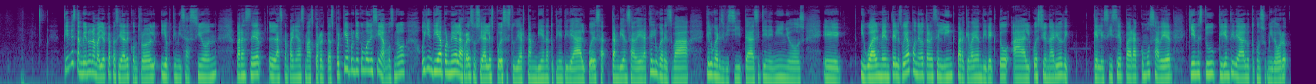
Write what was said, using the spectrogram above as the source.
Tienes también una mayor capacidad de control y optimización para hacer las campañas más correctas. ¿Por qué? Porque como decíamos, ¿no? Hoy en día por medio de las redes sociales puedes estudiar también a tu cliente ideal, puedes también saber a qué lugares va, qué lugares visita, si tiene niños, eh, Igualmente, les voy a poner otra vez el link para que vayan directo al cuestionario de que les hice para cómo saber quién es tu cliente ideal o tu consumidor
